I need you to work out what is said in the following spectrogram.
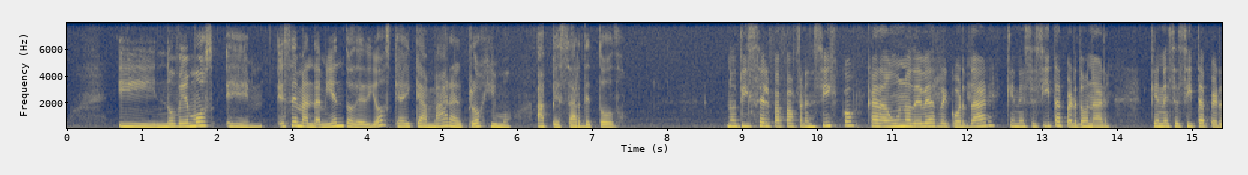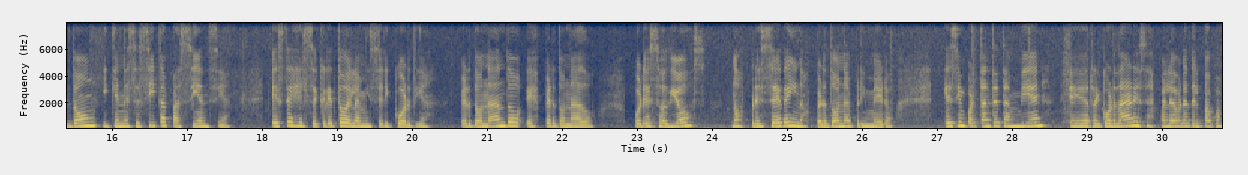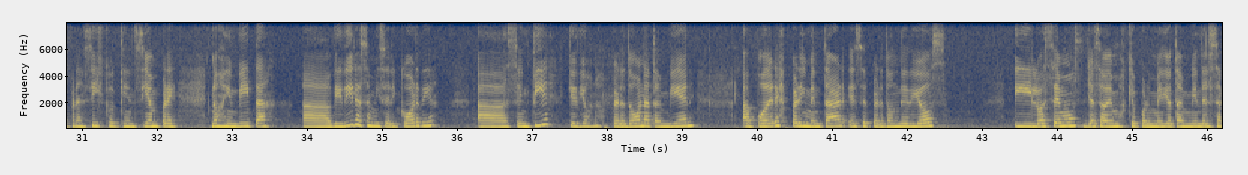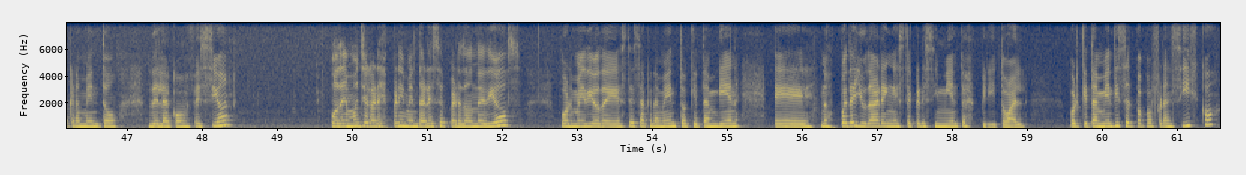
y no vemos eh, ese mandamiento de Dios que hay que amar al prójimo a pesar de todo. Nos dice el Papa Francisco, cada uno debe recordar que necesita perdonar, que necesita perdón y que necesita paciencia. Este es el secreto de la misericordia. Perdonando es perdonado. Por eso Dios nos precede y nos perdona primero. Es importante también eh, recordar esas palabras del Papa Francisco, quien siempre nos invita a vivir esa misericordia, a sentir que Dios nos perdona también, a poder experimentar ese perdón de Dios. Y lo hacemos, ya sabemos que por medio también del sacramento de la confesión, podemos llegar a experimentar ese perdón de Dios por medio de este sacramento que también eh, nos puede ayudar en este crecimiento espiritual. Porque también dice el Papa Francisco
